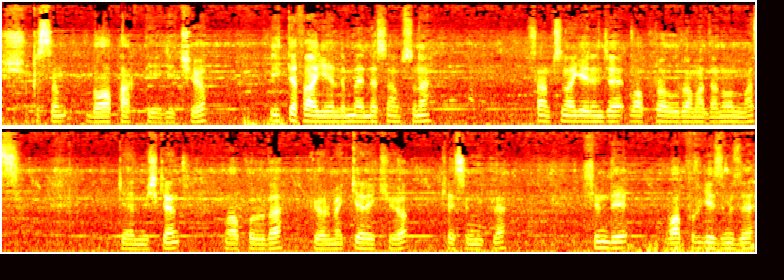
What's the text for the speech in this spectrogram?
şu kısım Doğa Park diye geçiyor. İlk defa geldim ben de Samsun'a. Samsun'a gelince vapura uğramadan olmaz. Gelmişken vapuru da görmek gerekiyor kesinlikle. Şimdi vapur gezimize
